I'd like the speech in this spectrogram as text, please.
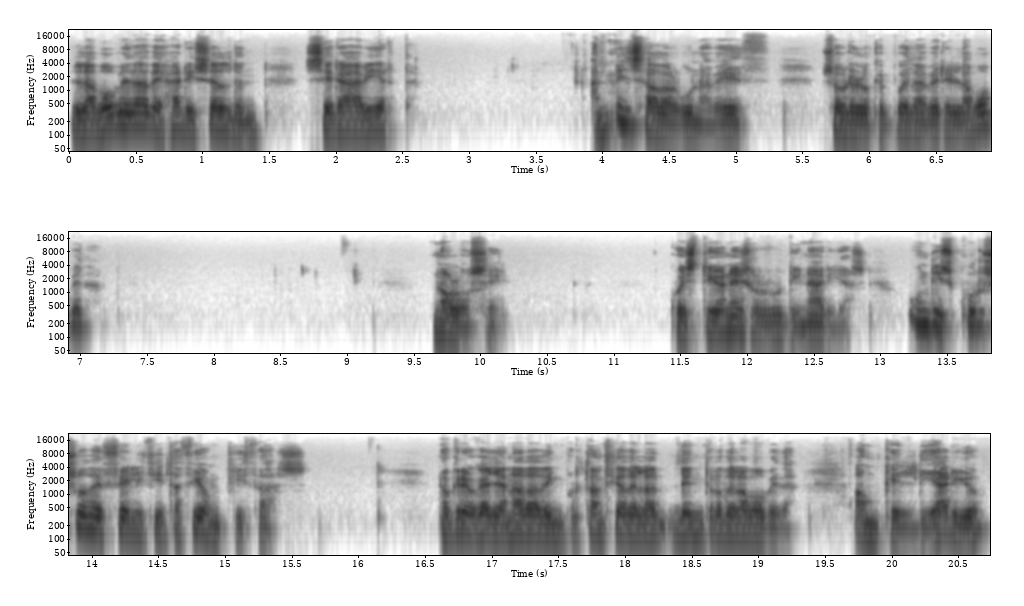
la bóveda de Harry Seldon será abierta. ¿Han pensado alguna vez sobre lo que puede haber en la bóveda? No lo sé. Cuestiones rutinarias, un discurso de felicitación quizás. No creo que haya nada de importancia dentro de la bóveda, aunque el diario,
